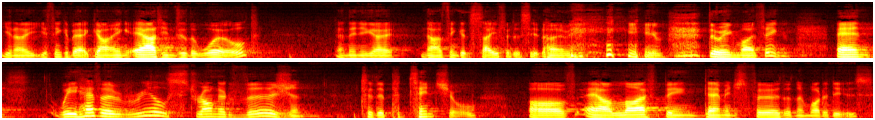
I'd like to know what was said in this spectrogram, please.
you know you think about going out into the world, and then you go, "No, I think it's safer to sit home doing my thing." And we have a real strong aversion to the potential of our life being damaged further than what it is.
